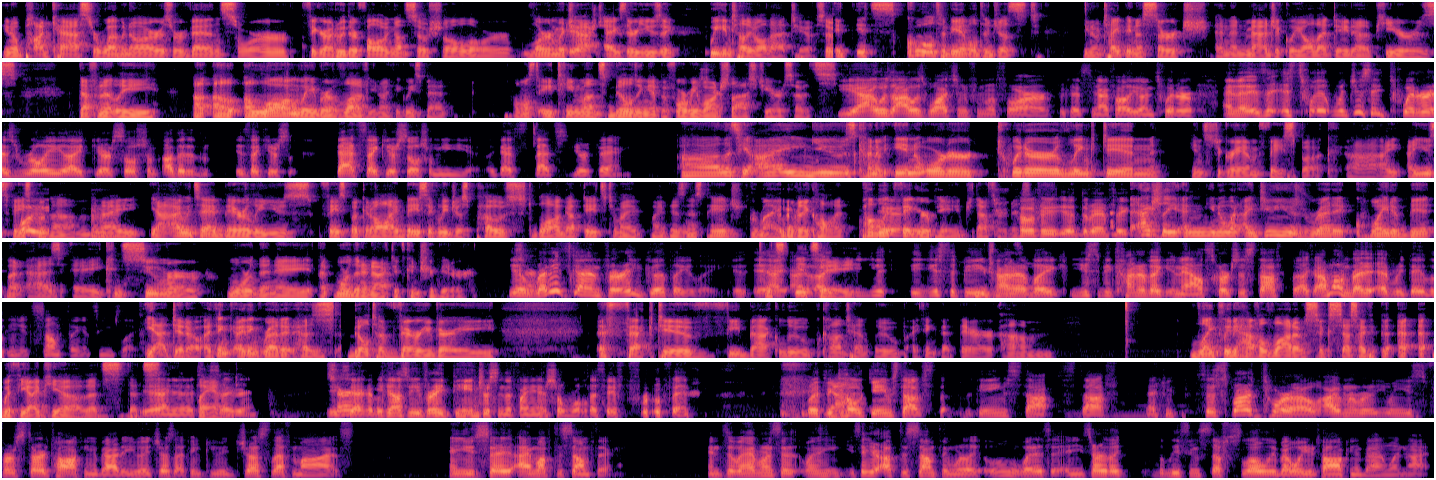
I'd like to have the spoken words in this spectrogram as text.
you know podcasts or webinars or events or figure out who they're following on social or learn which Yeah. hashtags they're using we can tell you all that too so it, it's cool to be able to just you know type in a search and then magically all that data appears definitely a, a, a long labor of love. You know, I think we spent almost 18 months building it before we launched last year. So it's Yeah, I was I was watching from afar because you know I follow you on Twitter, and uh, is it is Twi- would you say Twitter is really like your social other than is like your that's like your social media like that's that's your thing. Uh, let's see. I use kind of in order Twitter, LinkedIn, Instagram, Facebook. Uh, I, I use Oh, Facebook, um, and I yeah, I would say I barely use Facebook at all. I basically just post blog updates to my my business page or my whatever they call it, public Yeah. figure page. That's what it is. So if you, the brand fig- Actually, and you know what? I do use Reddit quite a bit, but as a consumer more than a more than an active contributor. yeah, Sure. Reddit's gotten very good lately. It, it, It's- I, I, it's like, a it, u- it used to be huge kind of like used to be kind of like in the outskirts of stuff, but like I'm on Reddit every day looking at something. It seems like. Yeah, ditto. I think I think Reddit has built a very very effective feedback loop, content loop. I think that they're um, likely to have a lot of success I, uh, uh, with the IPO. That's that's Yeah, I know that's planned. exciting. Sure. Exactly. But it can also be very dangerous in the financial world, as they've proven with the Yeah. whole GameStop st- GameStop stuff. I mean, so I remember when you first started talking about it, you had just, I think you had just left Moz, and you said, "I'm up to something." And so when everyone says, when he, you say you're up to something, we're like, "Oh, what is it?" And you started like releasing stuff slowly about what you're talking about and whatnot.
